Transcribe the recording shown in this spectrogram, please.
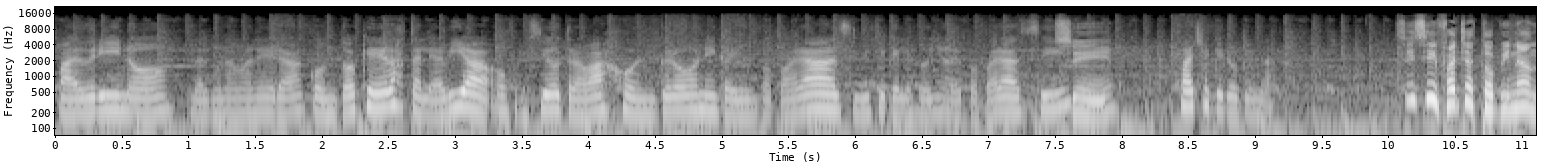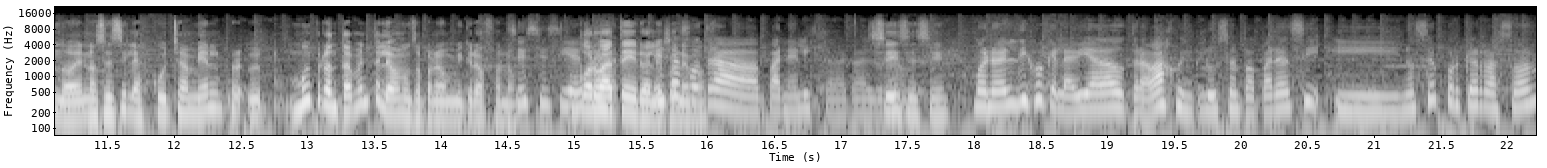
padrino, de alguna manera, contó que él hasta le había ofrecido trabajo en Crónica y en Paparazzi, viste que él es dueño de Paparazzi. Sí. Facha quiere opinar. Sí, sí, Facha está opinando, eh, no sé si la escuchan bien. Pr- Muy prontamente le vamos a poner un micrófono. Sí, sí, sí. Un ella- corbatero le ella ponemos. es otra panelista de acá. del Sí, programa. sí, sí. Bueno, él dijo que le había dado trabajo incluso en Paparazzi y no sé por qué razón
